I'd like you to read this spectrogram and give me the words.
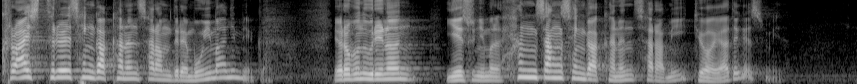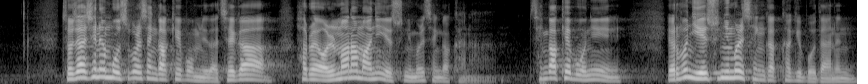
Christ를 생각하는 사람들의 모임 아닙니까? 여러분, 우리는 예수님을 항상 생각하는 사람이 되어야 되겠습니다. 저 자신의 모습을 생각해 봅니다. 제가 하루에 얼마나 많이 예수님을 생각하나. 생각해 보니 여러분 예수님을 생각하기보다는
